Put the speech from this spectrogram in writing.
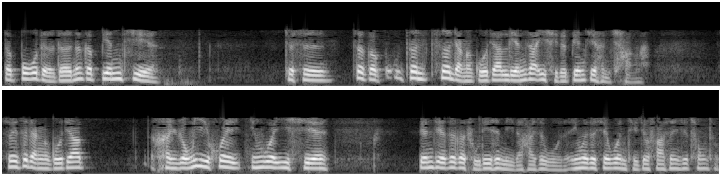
的波德的那个边界，就是这个这这两个国家连在一起的边界很长啊，所以这两个国家。很容易会因为一些边界，这个土地是你的还是我的？因为这些问题就发生一些冲突。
